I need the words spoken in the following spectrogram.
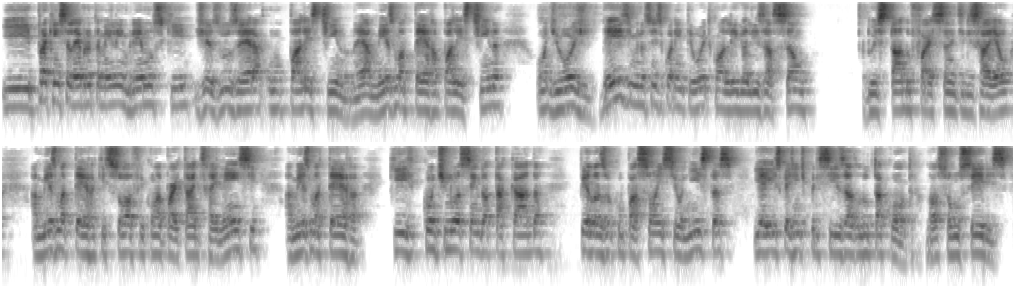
E para quem celebra também lembremos que Jesus era um palestino, né? A mesma terra palestina onde hoje, desde 1948, com a legalização do Estado farsante de Israel, a mesma terra que sofre com o apartheid israelense, a mesma terra que continua sendo atacada pelas ocupações sionistas, e é isso que a gente precisa lutar contra. Nós somos seres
